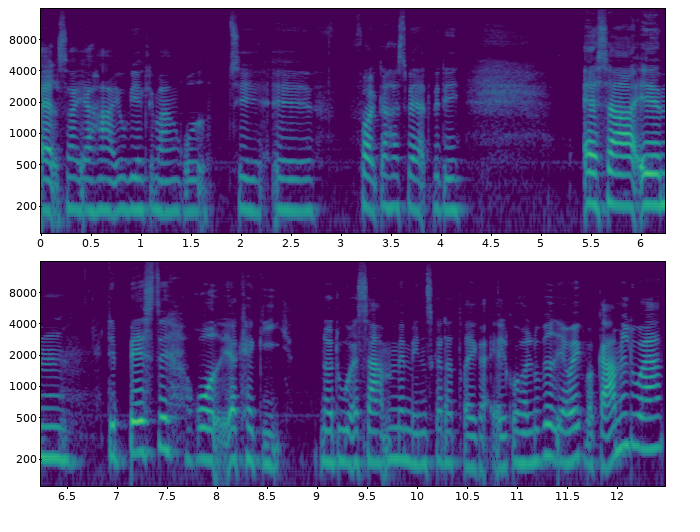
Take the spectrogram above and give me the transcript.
altså, jeg har jo virkelig mange råd til øh, folk, der har svært ved det. Altså, øh, det bedste råd, jeg kan give, når du er sammen med mennesker, der drikker alkohol. Nu ved jeg jo ikke, hvor gammel du er,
